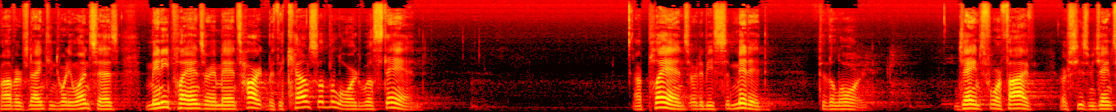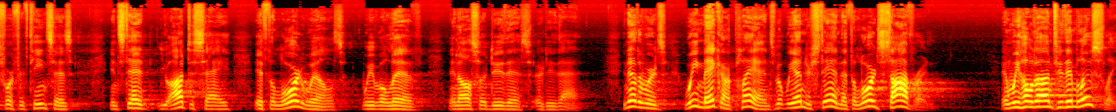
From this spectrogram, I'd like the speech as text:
Proverbs 19:21 says, "Many plans are in man's heart, but the counsel of the Lord will stand." Our plans are to be submitted to the Lord. James 4 5, or excuse me, James 4:15 says, instead, you ought to say, if the Lord wills, we will live and also do this or do that. In other words, we make our plans, but we understand that the Lord's sovereign and we hold on to them loosely,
